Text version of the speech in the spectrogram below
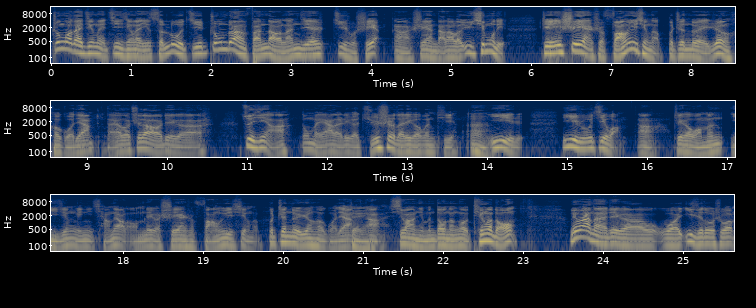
中国在境内进行了一次陆基中段反导拦截技术实验啊，实验达到了预期目的。这一试验是防御性的，不针对任何国家。大家都知道，这个最近啊，东北亚的这个局势的这个问题，嗯，一一如既往啊。这个我们已经给你强调了，我们这个实验是防御性的，不针对任何国家。对啊，希望你们都能够听得懂。另外呢，这个我一直都说，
